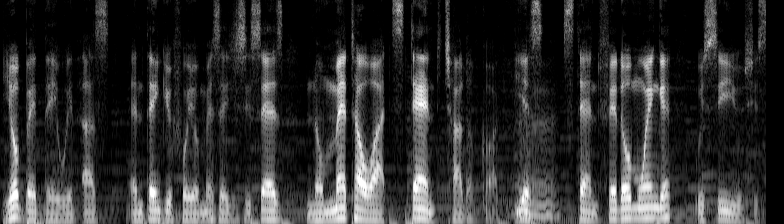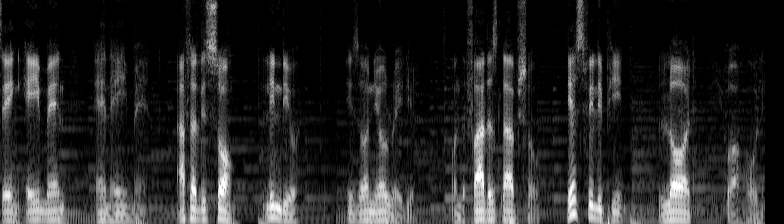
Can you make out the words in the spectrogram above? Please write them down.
your birthday with us. And thank you for your message. She says, no matter what, stand, child of God. Yes, stand. Fedo Mwenge, we see you. She's saying amen and amen. After this song, Lindio is on your radio on the Father's Love Show. Yes, Philippine, Lord, you are holy.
